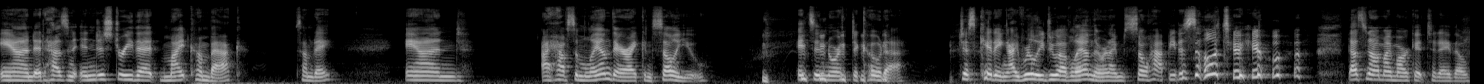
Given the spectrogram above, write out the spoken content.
and it has an industry that might come back someday. And I have some land there I can sell you. It's in North Dakota. Just kidding. I really do have land there and I'm so happy to sell it to you. That's not my market today, though.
